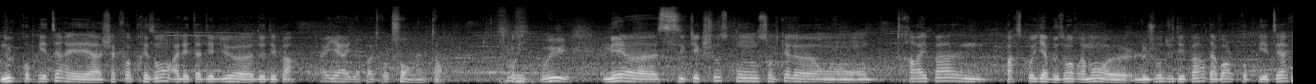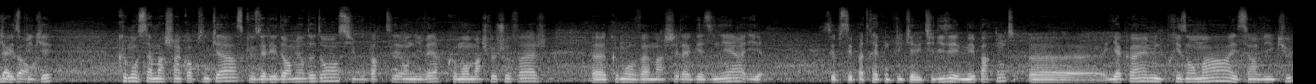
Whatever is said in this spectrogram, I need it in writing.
Nous, le propriétaire est à chaque fois présent à l'état des lieux euh, de départ. Il n'y a, pas trop de choix en même temps. oui, oui, oui. Mais euh, c'est quelque chose sur lequel on ne travaille pas parce qu'il y a besoin vraiment, le jour du départ, d'avoir le propriétaire qui va expliquer comment ça marche un camping-car, ce que vous allez dormir dedans, si vous partez en hiver, comment marche le chauffage, comment va marcher la gazinière c'est pas très compliqué à utiliser. Mais par contre, euh, il y a quand même une prise en main et c'est un véhicule.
